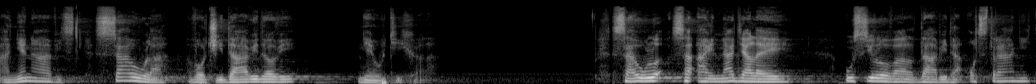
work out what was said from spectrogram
a nenávisť Saula voči Dávidovi neutíchala. Saul sa aj naďalej usiloval Dávida odstrániť,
